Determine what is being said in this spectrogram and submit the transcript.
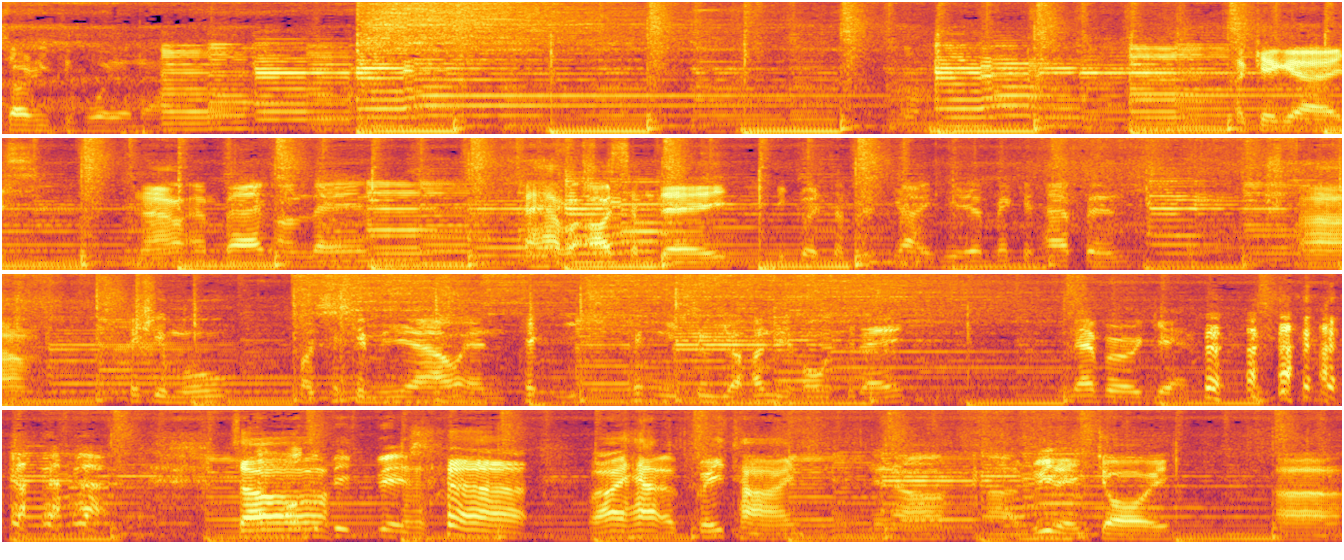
starting to boil now. Okay guys, now I'm back on land. I have an awesome day because of this guy here, make it happen. Um, thank you Moo for taking me out and take, take me to your honey hole today. Never again. so, the big fish. well, I had a great time, you know, uh, really enjoy uh,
